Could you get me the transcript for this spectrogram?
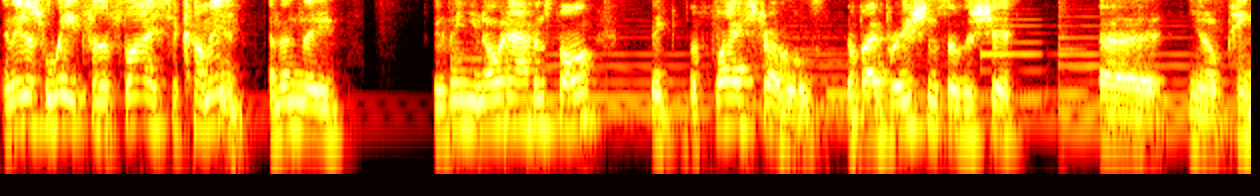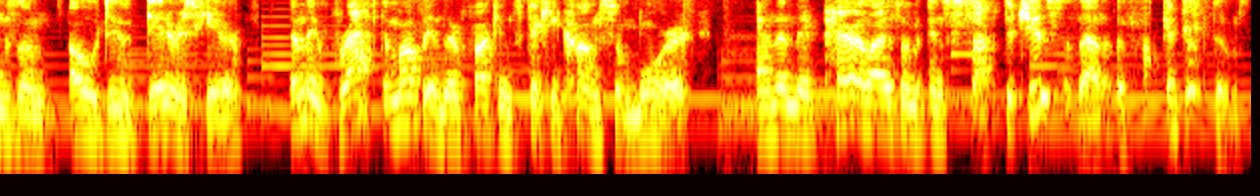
and they just wait for the flies to come in, and then they. Then you know what happens, Paul? the, the fly struggles, the vibrations of the shit, uh, you know, pings them, oh, dude, dinner's here. Then they wrap them up in their fucking sticky cum some more, and then they paralyze them and suck the juices out of the fucking victims.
